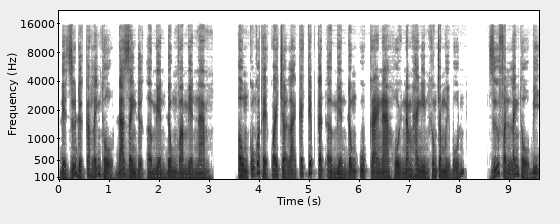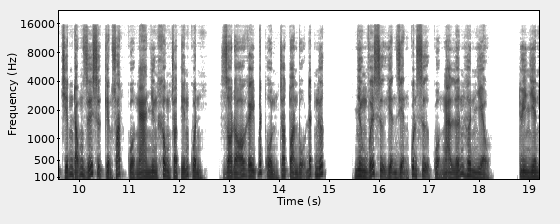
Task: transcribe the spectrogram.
để giữ được các lãnh thổ đã giành được ở miền Đông và miền Nam. Ông cũng có thể quay trở lại cách tiếp cận ở miền đông Ukraine hồi năm 2014, giữ phần lãnh thổ bị chiếm đóng dưới sự kiểm soát của Nga nhưng không cho tiến quân, do đó gây bất ổn cho toàn bộ đất nước. Nhưng với sự hiện diện quân sự của Nga lớn hơn nhiều. Tuy nhiên,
